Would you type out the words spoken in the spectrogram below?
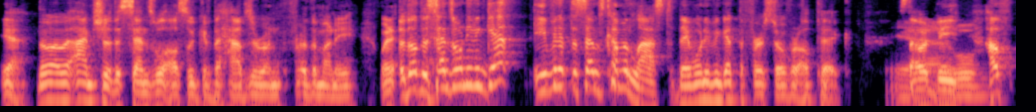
Yeah, though I'm sure the Sens will also give the Habs a run for the money. When, though the Sens won't even get, even if the Sens come in last, they won't even get the first overall pick. So that would be well, how.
